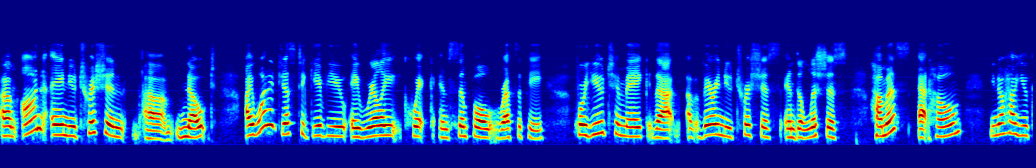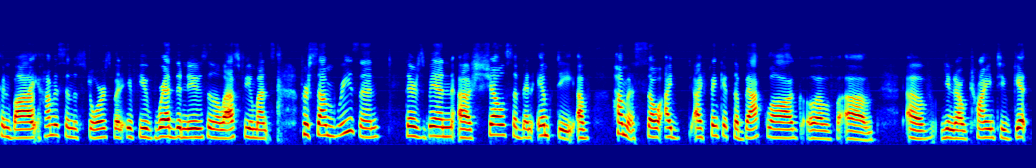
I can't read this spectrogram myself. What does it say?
Um, on a nutrition um, note, I wanted just to give you a really quick and simple recipe for you to make that a very nutritious and delicious hummus at home. You know how you can buy hummus in the stores, but if you've read the news in the last few months, for some reason, there's been uh, shelves have been empty of hummus. So I I think it's a backlog of um, of you know trying to get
